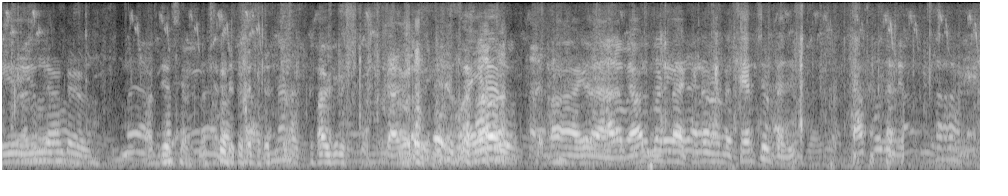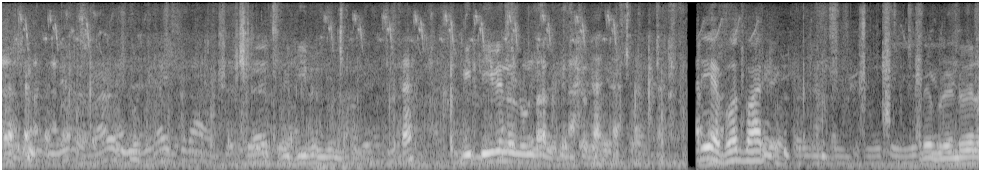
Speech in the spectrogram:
ఏంటి అంటే చర్చి ఉంటుంది మీ దీవెనలు ఉండాలి. భారీ బహుత్ భారీ. రేపు రెండు వేల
